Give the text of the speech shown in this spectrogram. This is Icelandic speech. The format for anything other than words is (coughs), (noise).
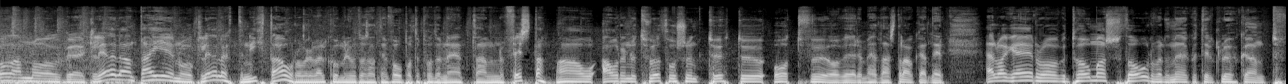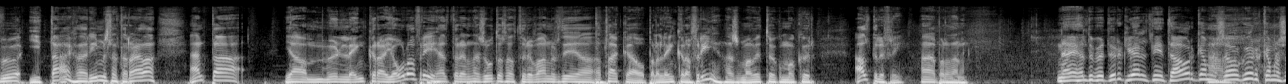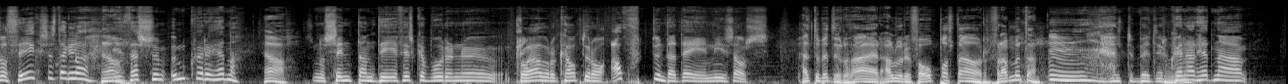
Góðan og eh, gleðilegan daginn og gleðilegt nýtt ár og verið velkomin í útastáttin fókbalti.net þann fyrsta á árinu 2022 og við erum hérna strákarnir Elva Geir og Tómas Þór verðum með ykkur til klukkan 2 í dag. Það er ímislegt að ræða enda Já, mun lengra jólafrí heldur en þessi útastáttur er vanur því að taka og bara lengra frí þar sem við tökum okkur aldrei frí, það er bara þannig Nei, heldur betur, gleðilegt nýtt ár, gaman að sjá okkur, gaman að sjá þig sérstaklega í þessum umhverju hérna. Já, Svona syndandi í fiskabúrinu, gladur og kátur á áttunda degi nýs ás heldur betur og það er alvöru fótbolta ár framöndan mm, Heldur betur, hvenær hérna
